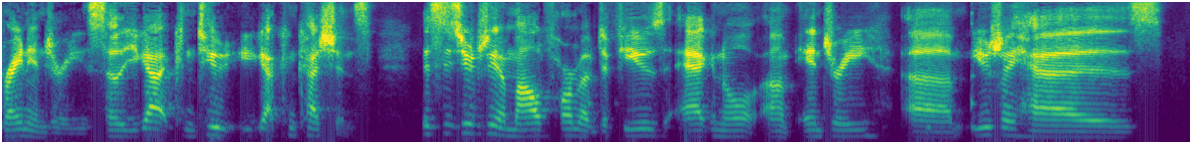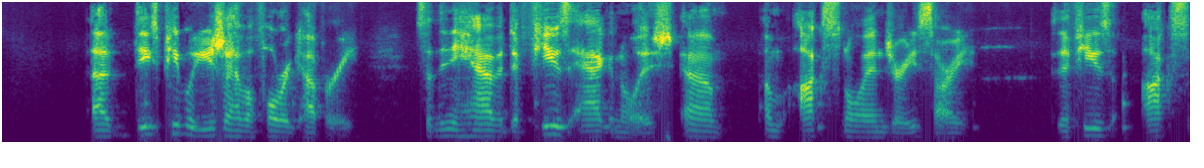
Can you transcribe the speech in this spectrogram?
brain injuries. So you got contu- you got concussions. This is usually a mild form of diffuse agonal um, injury. Um, usually has uh, these people usually have a full recovery. So then you have a diffuse agonal um, um, injury. Sorry, diffuse ox-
